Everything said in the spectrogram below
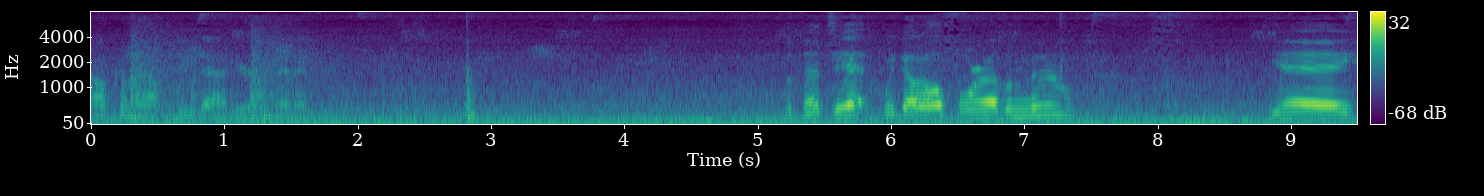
I'll come out and do that here in a minute. But that's it. We got all four of them moved. Yay.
